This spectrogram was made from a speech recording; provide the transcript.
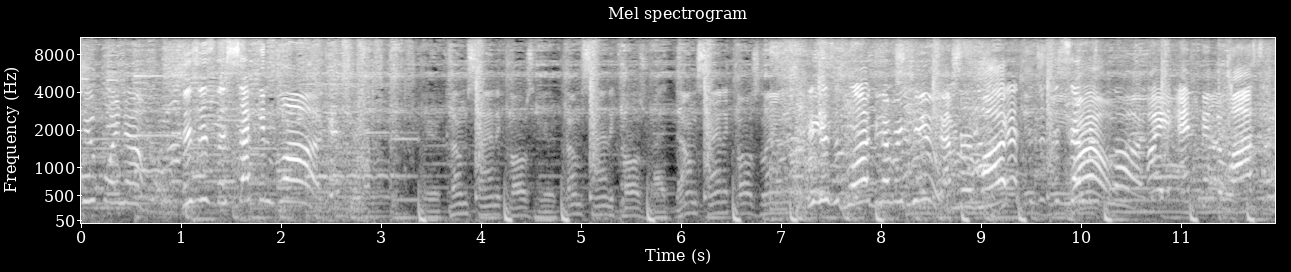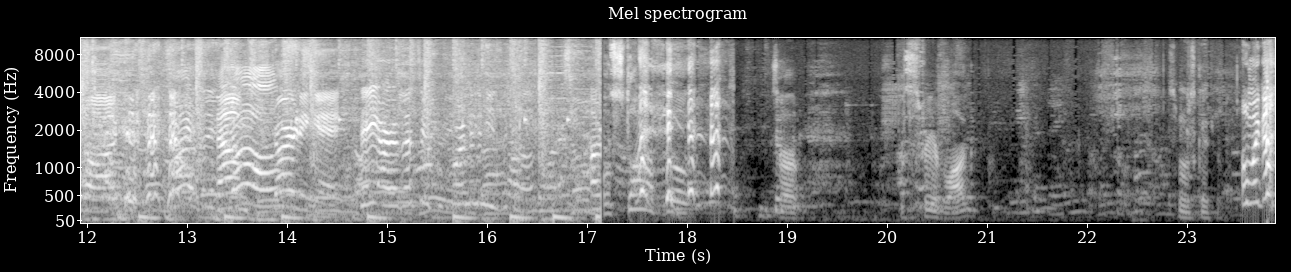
2.0. This is the second vlog. Here comes Santa Claus, here comes Santa Claus, right down Santa Claus Lane. This is vlog number two. December vlog? Yes, this is December Wow. vlog. I ended the last vlog. now I'm starting it. They are about to perform in the musical. Stop, bro. So, this is for your vlog? Smells good. Oh my god,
